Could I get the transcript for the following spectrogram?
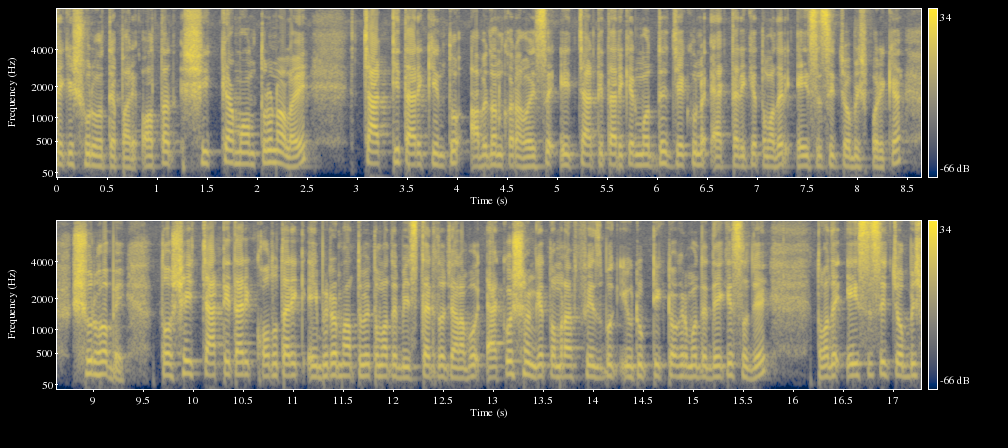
থেকে শুরু হতে পারে? অর্থাৎ শিক্ষা মন্ত্রণালয়ে চারটি তারিখ কিন্তু আবেদন করা হয়েছে। এই চারটি তারিখের মধ্যে যে কোনো এক তারিখে তোমাদের এইচএসসি চব্বিশ পরীক্ষা শুরু হবে। তো সেই চারটি তারিখ কত তারিখ এই ভিডিওর মাধ্যমে তোমাদের বিস্তারিত জানাব। একই সঙ্গে তোমরা ফেসবুক ইউটিউব টিকটকের মধ্যে দেখেছ যে তোমাদের এইচএসসি চব্বিশ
